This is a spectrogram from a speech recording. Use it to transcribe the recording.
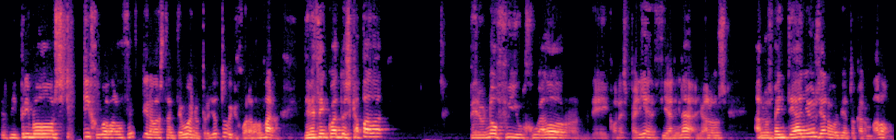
Mi primo sí jugó a baloncesto y era bastante bueno, pero yo tuve que jugar a balonmano. De vez en cuando escapaba, pero no fui un jugador con experiencia ni nada. Yo a los a los 20 años ya no volví a tocar un balón.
